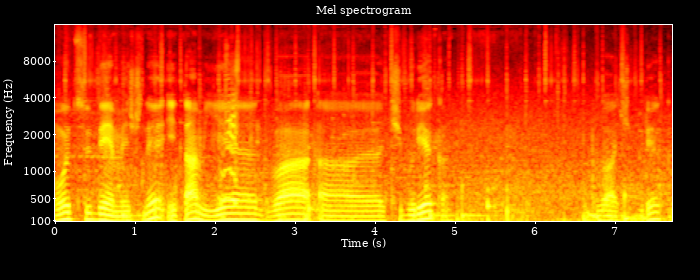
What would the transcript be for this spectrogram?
От сюди ми йшли, і там є два а, чебурека. Два чебурека.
